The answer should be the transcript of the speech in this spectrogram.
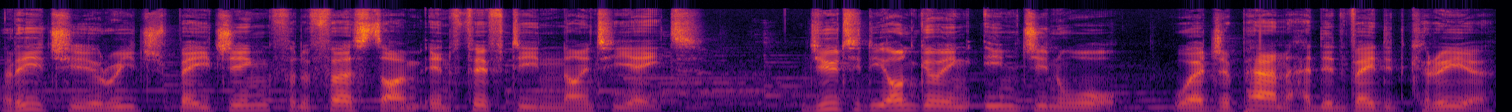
Ricci reached Beijing for the first time in 1598. Due to the ongoing Imjin War, where Japan had invaded Korea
